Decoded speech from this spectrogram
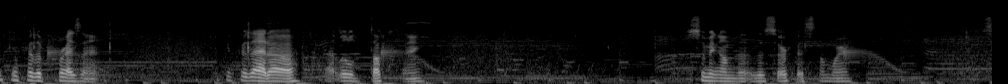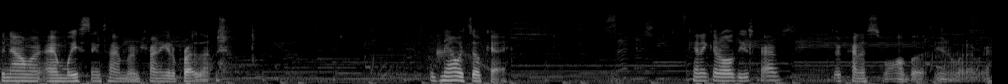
Looking for the present. Looking for that, uh, that little duck thing. Swimming on the, the surface somewhere. So now I'm, I'm wasting time when I'm trying to get a present. but now it's okay. Can I get all these crabs? They're kind of small, but, you know, whatever.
